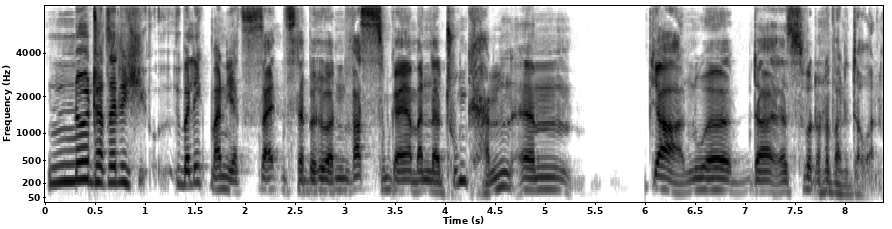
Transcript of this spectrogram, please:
Nö, tatsächlich überlegt man jetzt seitens der Behörden, was zum Geier man da tun kann. Ähm, ja, nur da, es wird noch eine Weile dauern.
